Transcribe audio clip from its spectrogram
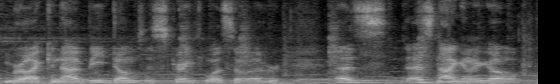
bro, I cannot beat Domes' strength whatsoever. That's, that's not gonna go.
